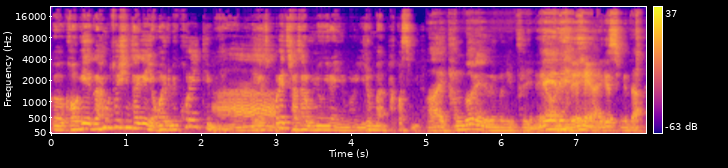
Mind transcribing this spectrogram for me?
그, 거기에 그 한국토지신탁의 영어 이름이 코레이트입니다. 예, 그래서 아, 코레이트 자산운용이라는 이름으로 이름만 바꿨습니다. 아, 단번에 의문이 풀리네요. 네네. 네, 알겠습니다.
